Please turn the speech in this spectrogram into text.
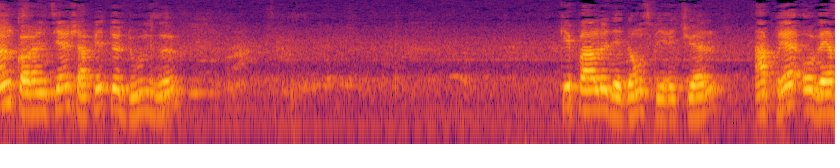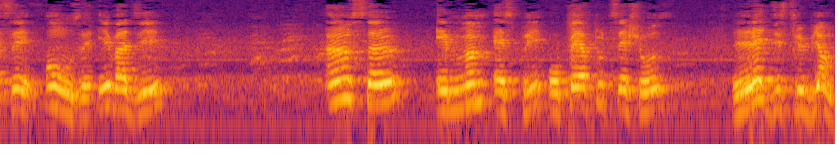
1 Corinthiens chapitre 12 qui parle des dons spirituels. Après, au verset 11, il va dire, un seul et même esprit opère toutes ces choses, les distribuant,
